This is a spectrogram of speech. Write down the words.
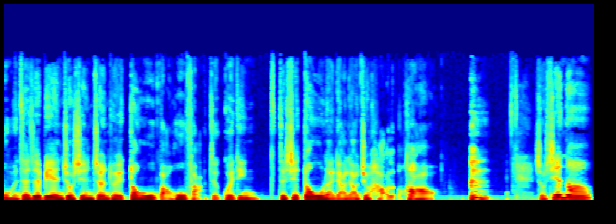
我们在这边就先针对动物保护法的规定这些动物来聊聊就好了。哈，好，首先呢，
